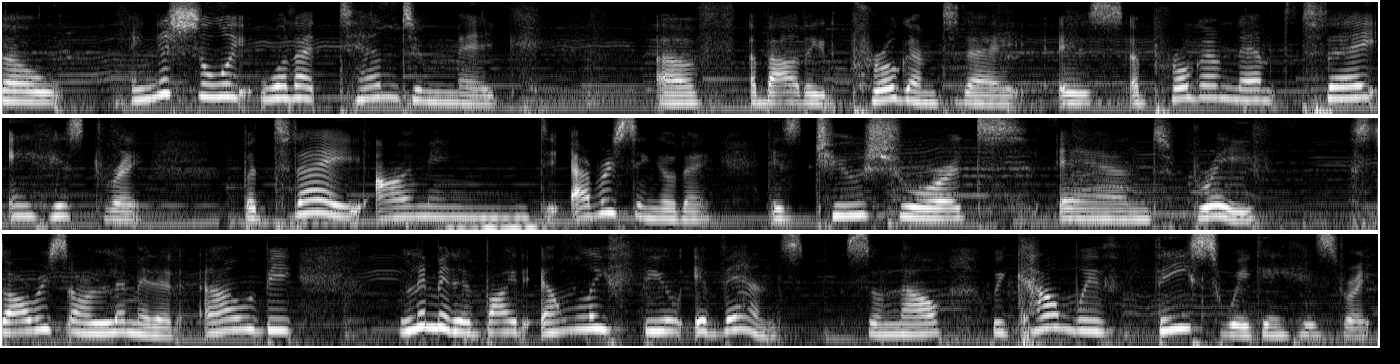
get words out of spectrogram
So initially, what I tend to make of about the program today is a program named Today in History. But today, I mean, every single day is too short and brief. Stories are limited, and I will be limited by the only few events. So now we come with this week in history.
